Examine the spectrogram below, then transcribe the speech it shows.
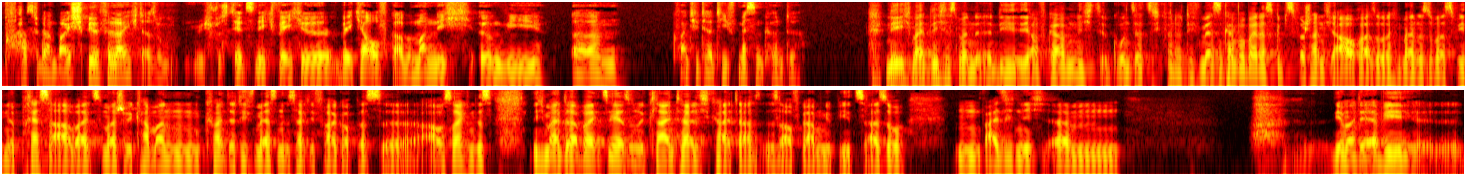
Hast du da ein Beispiel vielleicht? Also ich wüsste jetzt nicht, welche, welche Aufgabe man nicht irgendwie ähm, quantitativ messen könnte. Nee, ich meine nicht, dass man äh, die, die Aufgaben nicht grundsätzlich quantitativ messen kann, wobei das gibt es wahrscheinlich auch. Also ich meine, sowas wie eine Pressearbeit zum Beispiel kann man quantitativ messen, ist halt die Frage, ob das äh, ausreichend ist. Ich meinte aber jetzt eher so eine Kleinteiligkeit des Aufgabengebiets. Also hm, weiß ich nicht, ähm, jemand, der irgendwie äh,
